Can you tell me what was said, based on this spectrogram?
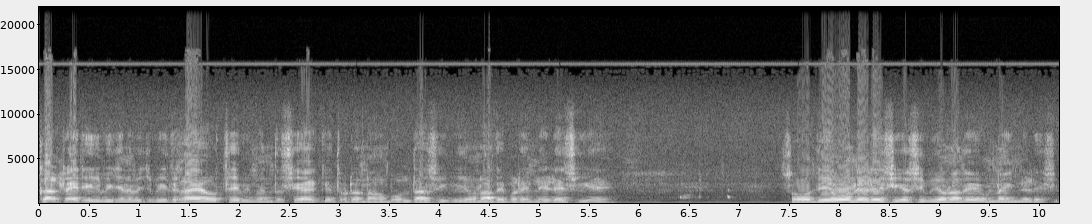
ਕੱਲ ਟੈਲੀਵਿਜ਼ਨ ਵਿੱਚ ਵੀ ਦਿਖਾਇਆ, ਉੱਥੇ ਵੀ ਮੈਨੂੰ ਦੱਸਿਆ ਕਿ ਤੁਹਾਡਾ ਨਾਮ ਬੋਲਦਾ ਸੀ ਵੀ ਉਹਨਾਂ ਦੇ ਬੜੇ ਨੇੜੇ ਸੀ ਇਹ। ਸੋ ਜੇ ਉਹ ਨੇੜੇ ਸੀ, ਅਸੀਂ ਵੀ ਉਹਨਾਂ ਦੇ ਉਨਾ ਹੀ ਨੇੜੇ ਸੀ।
